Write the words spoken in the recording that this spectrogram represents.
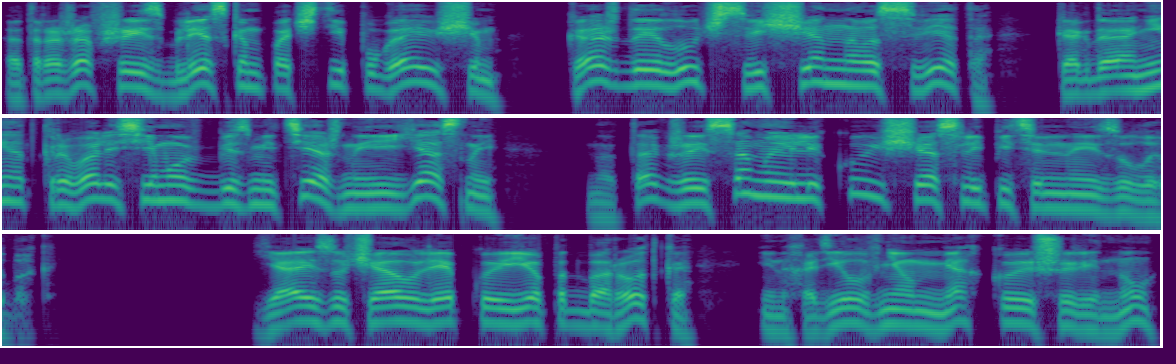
отражавшие с блеском почти пугающим каждый луч священного света, когда они открывались ему в безмятежный и ясный, но также и самые ликующие ослепительные из улыбок. Я изучал лепку ее подбородка и находил в нем мягкую ширину,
